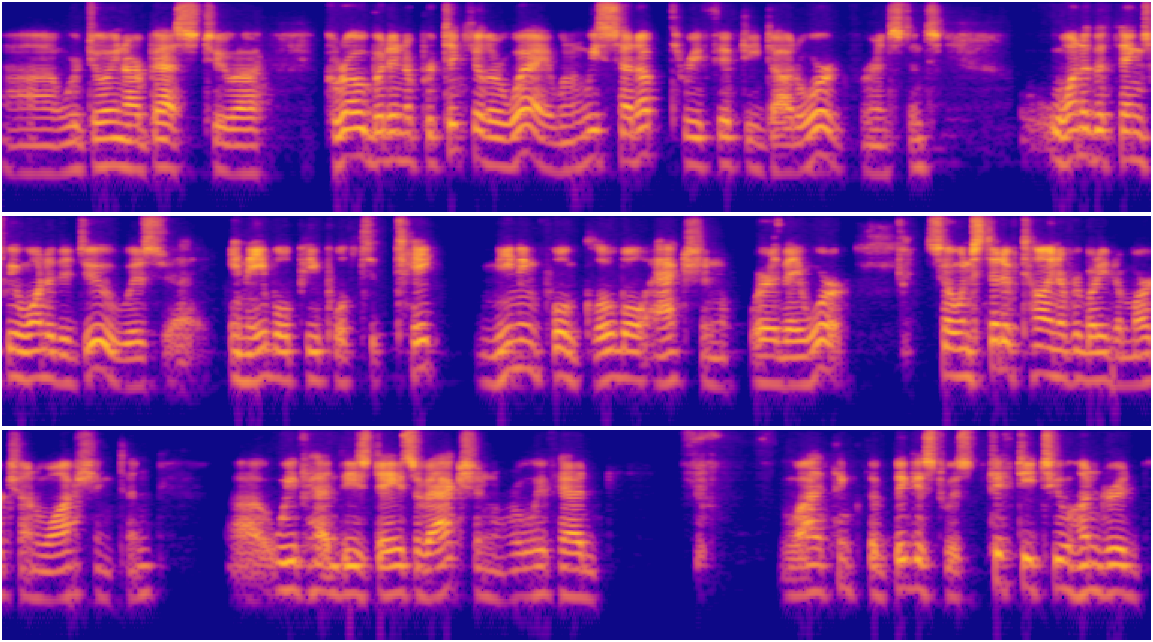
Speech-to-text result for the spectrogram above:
Uh, we're doing our best to uh, grow, but in a particular way. When we set up 350.org, for instance, one of the things we wanted to do was uh, enable people to take meaningful global action where they were. So instead of telling everybody to march on Washington, uh, we've had these days of action where we've had, well, I think the biggest was 5,200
